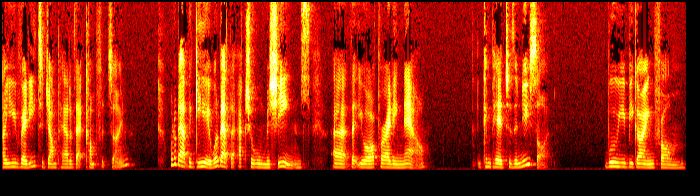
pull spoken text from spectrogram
Are you ready to jump out of that comfort zone? What about the gear? What about the actual machines uh, that you're operating now compared to the new site? Will you be going from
